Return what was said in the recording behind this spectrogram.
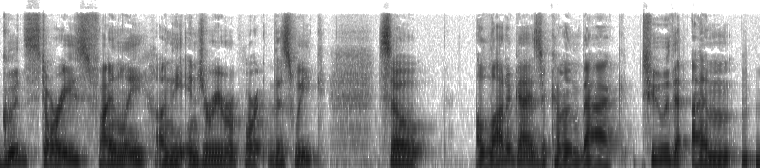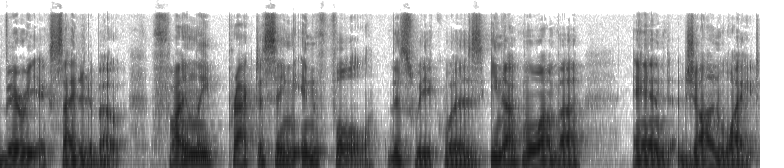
good stories finally on the injury report this week. So, a lot of guys are coming back. Two that I'm very excited about. Finally, practicing in full this week was Henoc Muamba and John White.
